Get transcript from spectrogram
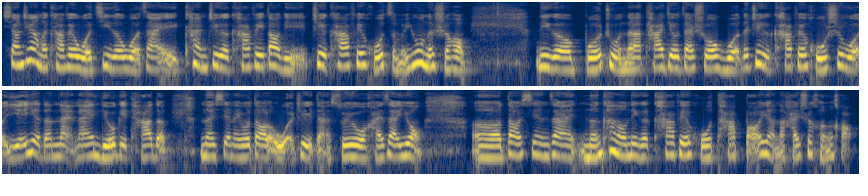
像这样的咖啡，我记得我在看这个咖啡到底这个咖啡壶怎么用的时候。那个博主呢，他就在说我的这个咖啡壶是我爷爷的奶奶留给他的，那现在又到了我这一代，所以我还在用，呃，到现在能看到那个咖啡壶，它保养的还是很好，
